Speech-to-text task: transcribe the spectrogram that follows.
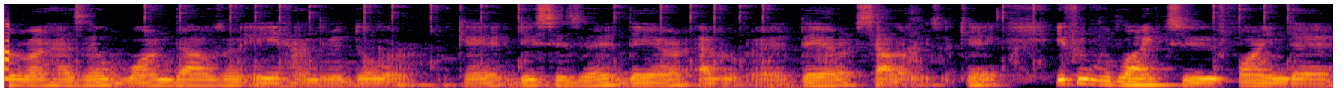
everyone has a 1800 dollar okay? This is a their uh, their salaries okay? If we would like to find the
